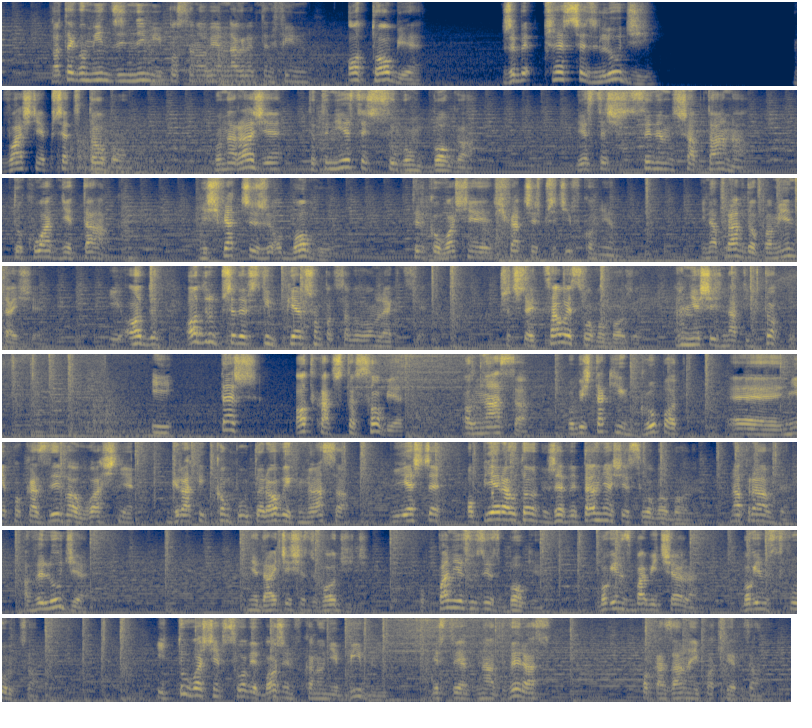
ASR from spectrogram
Dlatego między innymi postanowiłem nagrać ten film o Tobie, żeby przestrzec ludzi właśnie przed Tobą. Bo na razie to Ty nie jesteś sługą Boga. Jesteś synem szatana. Dokładnie tak. Nie świadczysz o Bogu, tylko właśnie świadczysz przeciwko Niemu. I naprawdę opamiętaj się, I od, odrób przede wszystkim pierwszą podstawową lekcję. Przeczytaj całe Słowo Boże, a nie siedź na TikToku. I też odhacz to sobie od NASA, bo byś takich głupot e, nie pokazywał właśnie grafik komputerowych NASA i jeszcze opierał to, że wypełnia się Słowo Boże. Naprawdę. A wy ludzie, nie dajcie się zwodzić, bo Pan Jezus jest Bogiem, Bogiem Zbawicielem, Bogiem Stwórcą. I tu właśnie w Słowie Bożym, w kanonie Biblii, jest to jak nad wyraz pokazane i potwierdzone.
